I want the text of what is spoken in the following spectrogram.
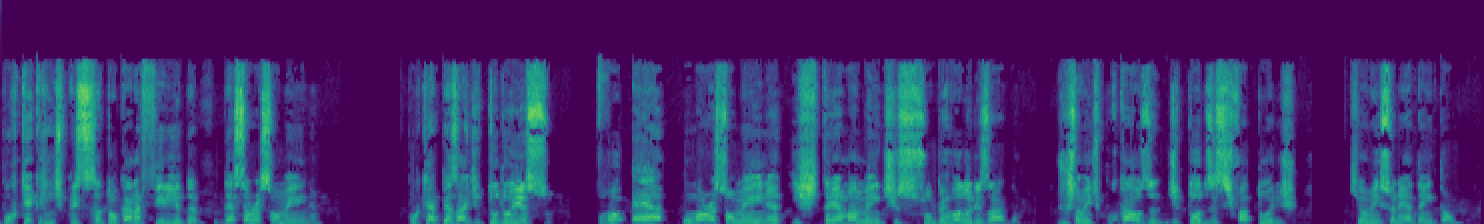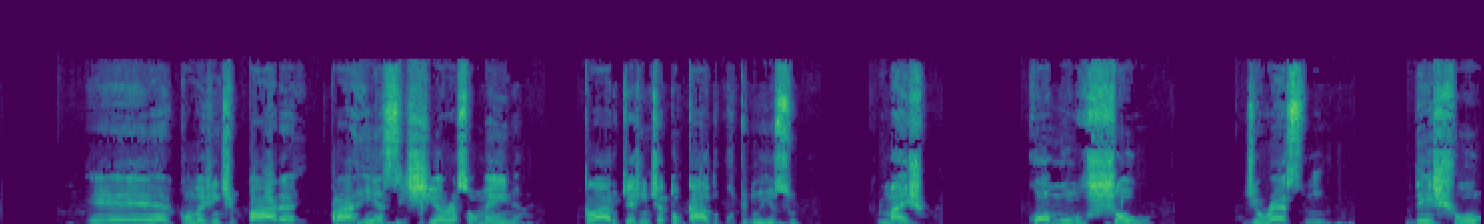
por que, que a gente precisa tocar na ferida dessa WrestleMania? Porque apesar de tudo isso, é uma WrestleMania extremamente supervalorizada, justamente por causa de todos esses fatores que eu mencionei até então. É, quando a gente para para reassistir a WrestleMania, claro que a gente é tocado por tudo isso, mas como show de wrestling deixou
